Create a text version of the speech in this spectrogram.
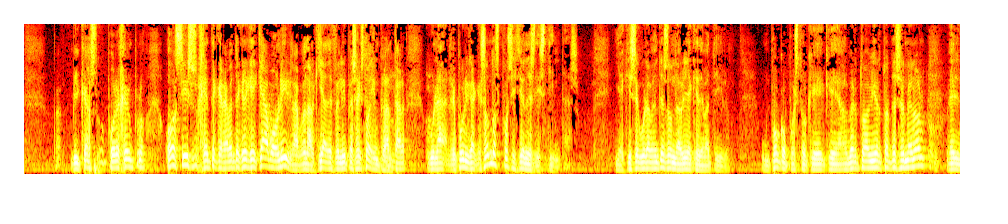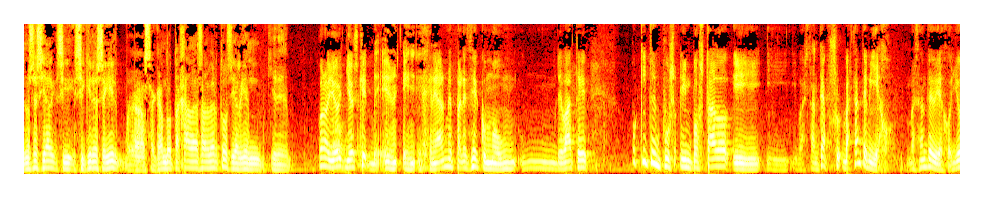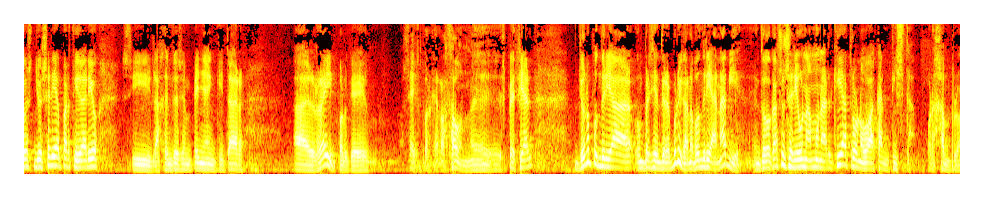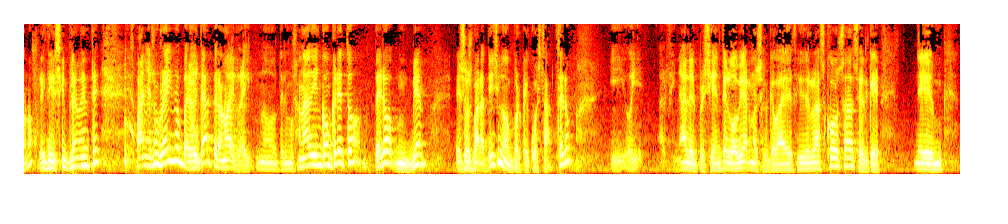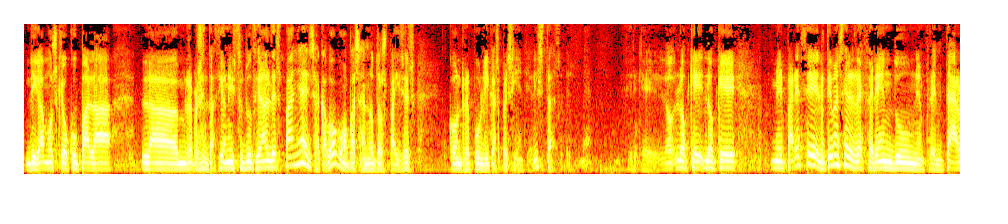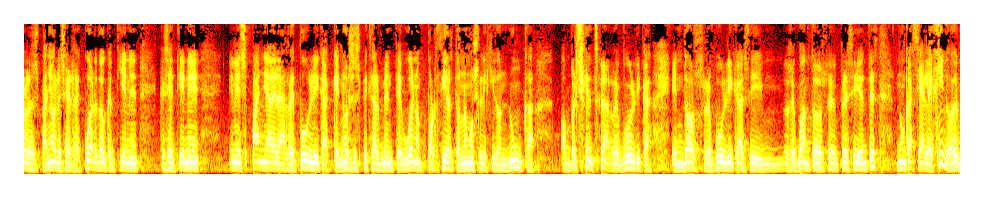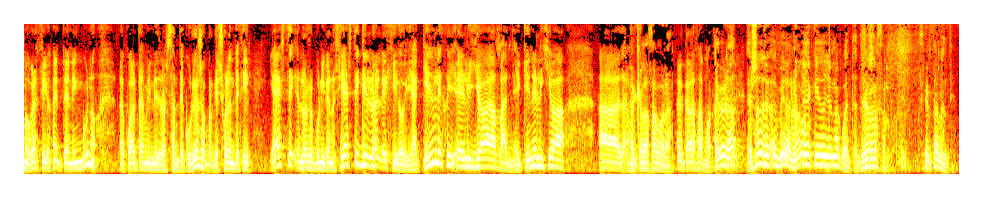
mi caso, por ejemplo, o si es gente que realmente cree que hay que abolir la monarquía de Felipe VI e implantar una república, que son dos posiciones distintas. Y aquí seguramente es donde habría que debatir un poco, puesto que, Alberto ha abierto antes el melón. Eh, no sé si, si, quiere seguir eh, sacando tajadas, Alberto, si alguien quiere. Bueno, yo, es que en, general me parece como un, debate un poquito impostado y, bastante, bastante viejo bastante viejo. Yo, yo sería partidario si la gente se empeña en quitar al rey, porque, no sé, por qué razón eh, especial. Yo no pondría un presidente de la República, no pondría a nadie. En todo caso, sería una monarquía tronovacantista, por ejemplo, ¿no? Es decir, simplemente España es un reino, pero y tal, pero no hay rey. No tenemos a nadie en concreto, pero bien, eso es baratísimo porque cuesta cero. Y oye, al final el presidente del gobierno es el que va a decidir las cosas, el que eh, digamos que ocupa la, representación institucional de España y se acabó, como pasa en otros países con repúblicas presidencialistas. Lo, que lo que me parece el tema es el referéndum, enfrentar a los españoles, el recuerdo que tienen, que se tiene en España de la República, que no es especialmente bueno. Por cierto, no hemos elegido nunca a un presidente de la República en dos repúblicas y no sé cuántos eh, presidentes, nunca se ha elegido democráticamente ninguno, lo cual también es bastante curioso, porque suelen decir, y a este, los republicanos, ¿y a este quién lo ha elegido? ¿Y a quién eligió a Azaña? ¿Y quién eligió a, a Alcalá Zamora? Alcalá Zamora. Es verdad, eso, mira, no había caído yo en la cuenta, tienes razón, ciertamente.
